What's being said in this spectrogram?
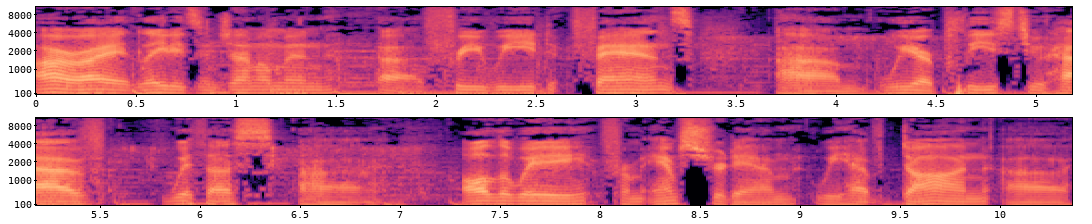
All right, ladies and gentlemen, uh, free weed fans, um, we are pleased to have with us uh, all the way from Amsterdam. We have Don, uh,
